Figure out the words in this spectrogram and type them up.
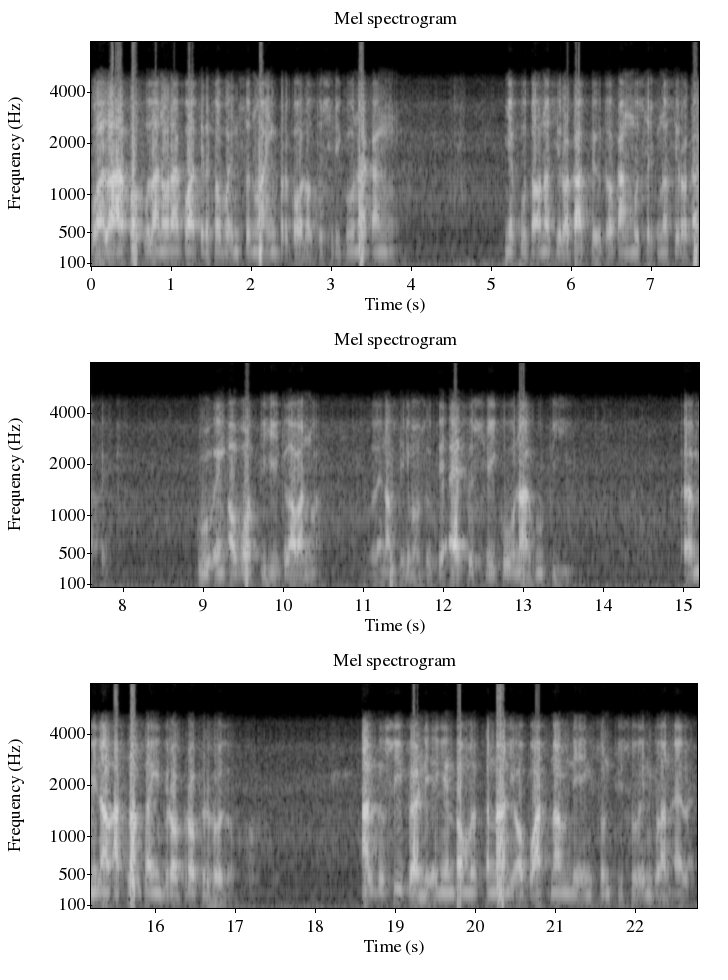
Wala akhafu lan ora kuwatir sapa ingsun wa ing perkara tusyrikuna kang nyekutokno sira kabeh utawa kang musyrikno sira kabeh. Hu ing Allah bihi kelawan ma. Oleh nafsi Imam Suti ayat tusyrikuna hu bihi. E, minal asnam saing pira-pira berhala. Antusi bani ingin to kenani opo asnam ni ingsun bisuin kelan elek.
